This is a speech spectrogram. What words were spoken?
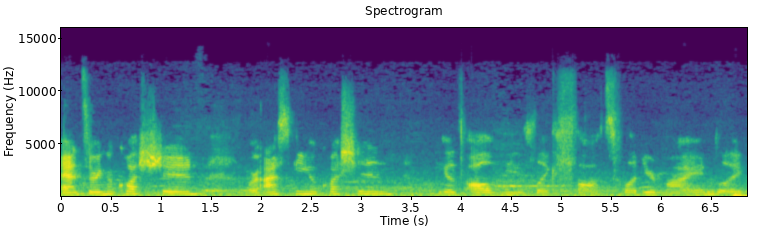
answering a question or asking a question because all of these like thoughts flood your mind. Like,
